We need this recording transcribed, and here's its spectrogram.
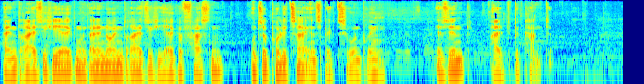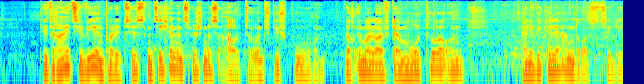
einen 30-Jährigen und eine 39-Jährige, fassen und zur Polizeiinspektion bringen. Es sind Altbekannte. Die drei zivilen Polizisten sichern inzwischen das Auto und die Spuren. Noch immer läuft der Motor und eine Vicky Leandros-CD.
